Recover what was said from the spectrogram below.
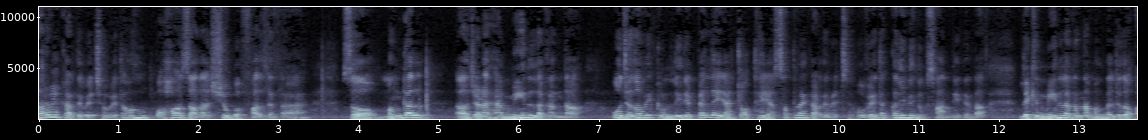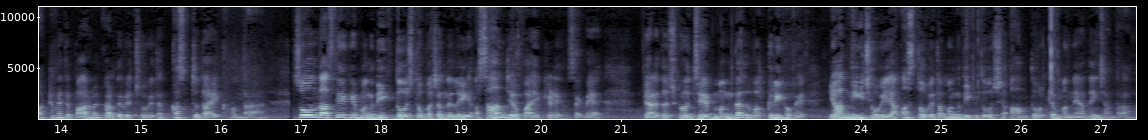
12ਵੇਂ ਘਰ ਦੇ ਵਿੱਚ ਹੋਵੇ ਤਾਂ ਉਹਨੂੰ ਬਹੁਤ ਜ਼ਿਆਦਾ ਸ਼ੁਭ ਫਲ ਦਿੰਦਾ ਹੈ। ਸੋ ਮੰਗਲ ਅਹ, ਜਿਹੜਾ ਹੈ ਮੀਨ ਲਗਨ ਦਾ ਉਹ ਜਦੋਂ ਵੀ ਕੁੰਡਲੀ ਦੇ ਪਹਿਲੇ ਜਾਂ ਚੌਥੇ ਜਾਂ ਸੱਤਵੇਂ ਘਰ ਦੇ ਵਿੱਚ ਹੋਵੇ ਤਾਂ ਕਦੀ ਵੀ ਨੁਕਸਾਨ ਨਹੀਂ ਦਿੰਦਾ। ਲੇਕਿਨ ਮੀਨ ਲਗਨ ਦਾ ਮੰਗਲ ਜਦੋਂ 8ਵੇਂ ਤੇ 12ਵੇਂ ਘਰ ਦੇ ਵਿੱਚ ਹੋਵੇ ਤਾਂ ਕਸ਼ਟਦਾਇਕ ਹੁੰਦਾ ਹੈ। ਸੋ ਹੁਣ ਦੱਸਦੀ ਹੈ ਕਿ ਮੰਗਲੀਕ ਦੋਸ਼ ਤੋਂ ਬਚਣ ਦੇ ਲਈ ਆਸਾਨ ਜਿਹੇ ਉਪਾਅ ਕਿਹੜੇ ਹੋ ਸਕਦੇ ਆ? ਪਿਆਰੇ ਦਰਸ਼ਕੋ ਜੇ ਮੰਗਲ ਵਕਰੀ ਹੋਵੇ ਜਾਂ ਨੀਚ ਹੋਵੇ ਜਾਂ ਅਸਤ ਹੋਵੇ ਤਾਂ ਮੰਗਲੀਕ ਦੋਸ਼ ਆਮ ਤੌਰ ਤੇ ਮੰਨਿਆ ਨਹੀਂ ਜਾਂਦਾ।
